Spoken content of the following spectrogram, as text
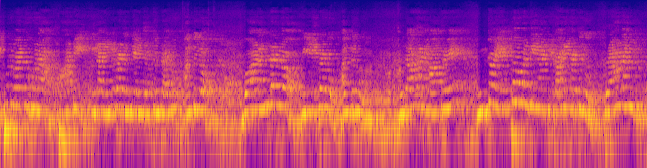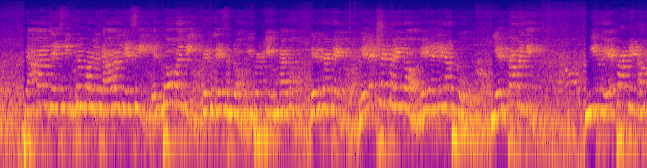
ఇప్పుడు వరకు కూడా పార్టీ ఇలా నిలబడింది అని చెప్తుంటారు అందులో వాళ్ళందరిలో వీళ్ళిద్దరు అందుకు. ఉదాహరణ మాత్రమే ఇంకా ఎంతో మంది ఇలాంటి కార్యకర్తలు ప్రాణాలు త్యాగాలు చేసి కుటుంబాలు త్యాగాలు చేసి ఎంతో మంది తెలుగుదేశంలో ఇప్పటికీ ఉన్నారు. ఎందుకంటే ఎలక్షన్ టైంలో నేను వెళ్ళినప్పుడు ఎంతో మంది మీరు ఏ పార్టీ నమ్మ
